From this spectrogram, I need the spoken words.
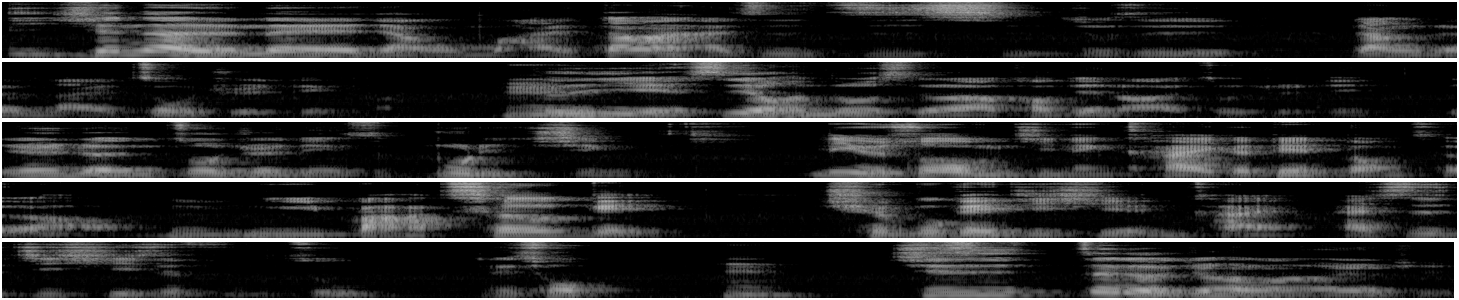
以现在人类来讲，我们还当然还是支持，就是让人来做决定嘛。可是嗯，也是有很多时候要靠电脑来做决定，因为人做决定是不理性的。例如说，我们今天开一个电动车好，嗯你把车给全部给机器人开，还是机器是辅助？没错，嗯，其实这个就很很有趣。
